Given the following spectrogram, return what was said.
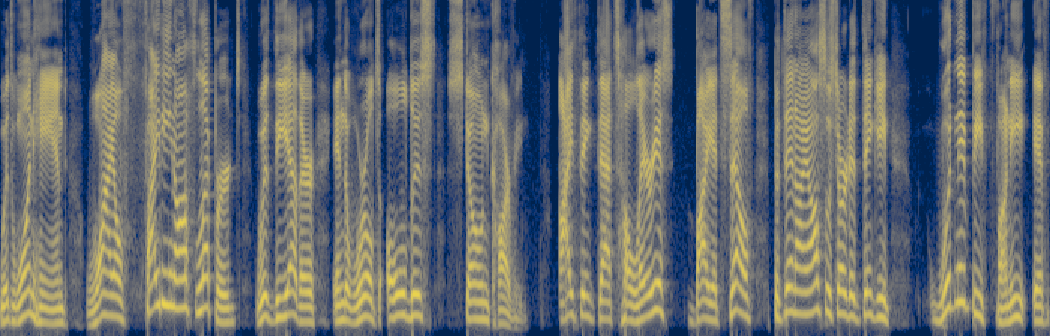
with one hand while fighting off leopards with the other in the world's oldest stone carving. I think that's hilarious by itself. But then I also started thinking, wouldn't it be funny if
